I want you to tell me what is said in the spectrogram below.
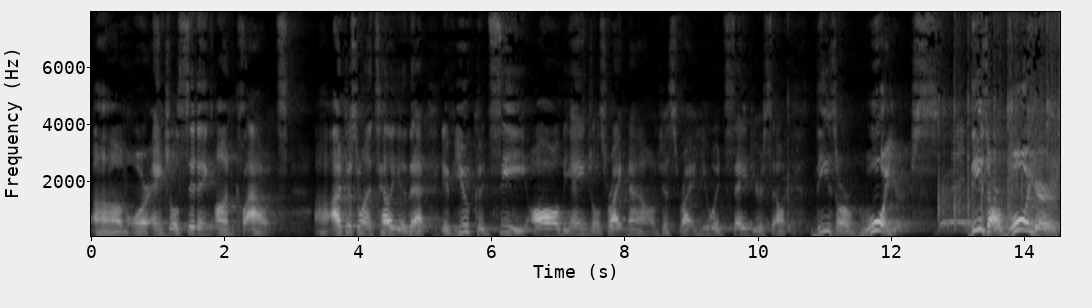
um, or angels sitting on clouds. Uh, I just want to tell you that if you could see all the angels right now, just right, you would say to yourself, these are warriors. These are warriors.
